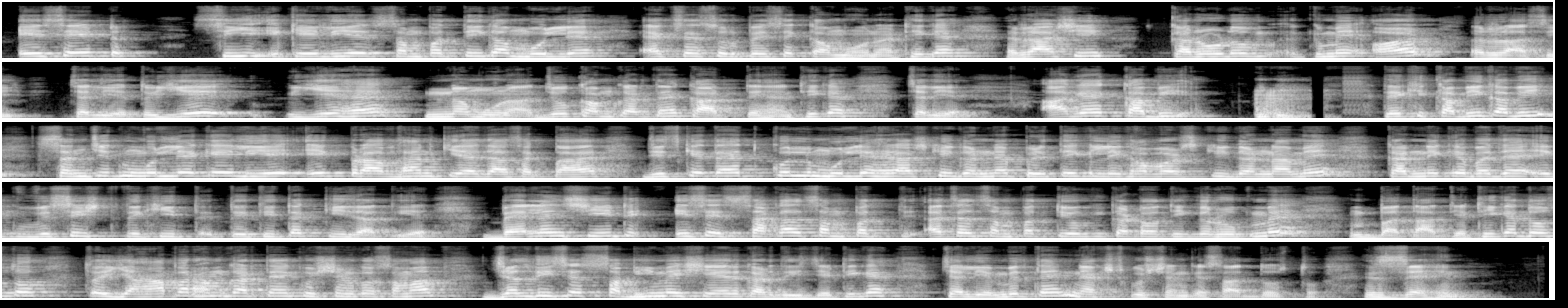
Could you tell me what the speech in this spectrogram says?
एसेट सी के लिए संपत्ति का मूल्य एक्सेस रुपए से कम होना, ठीक है? राशि करोड़ों में और राशि। चलिए तो ये ये है नमूना, जो कम करते हैं, काटते हैं, ठीक है? चलिए, आगे कभी देखिए कभी कभी संचित मूल्य के लिए एक प्रावधान किया जा सकता है, जिसके तहत कुल मूल्य ह्रास की गणना प्रत्येक लेखा वर्ष की गणना में करने के बजाय एक विशिष्ट तिथि तिथि तक की जाती है। बैलेंस शीट इसे सकल संपत्ति, अचल संपत्तियों की कटौती के रूप में बताती है। ठीक है दोस्तों तो यहाँ पर हम करते हैं क्वेश्चन को समाप्त। जल्दी से सभी में शेयर कर दीजिए, ठीक है? चलिए, मिलते हैं नेक्स्ट क्वेश्चन के साथ दोस्तों। जय हिंद।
